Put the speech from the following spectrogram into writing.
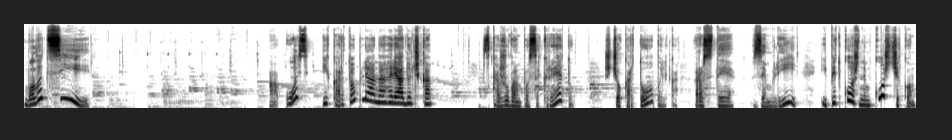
Молодці. А ось і картопляна грядочка. Скажу вам по секрету, що картопелька росте в землі і під кожним кущиком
